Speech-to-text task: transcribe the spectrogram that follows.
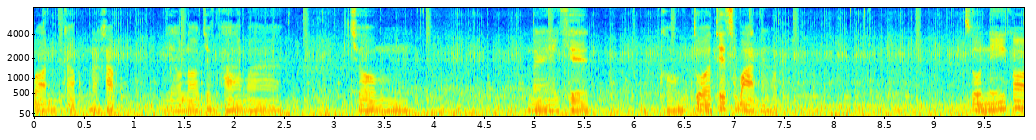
ก่อนกลับนะครับ เดี๋ยวเราจะพามาชมในเขตของตัวเทศบาลนะครับโซนนี้ก็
